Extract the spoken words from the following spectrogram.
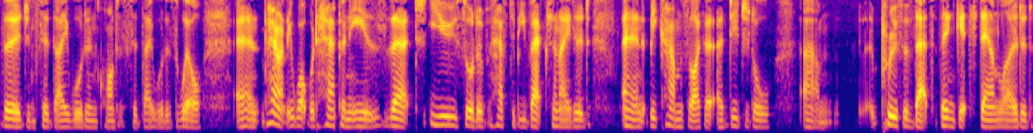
Virgin said they would, and Qantas said they would as well. And apparently, what would happen is that you sort of have to be vaccinated, and it becomes like a, a digital. Um, proof of that, that then gets downloaded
